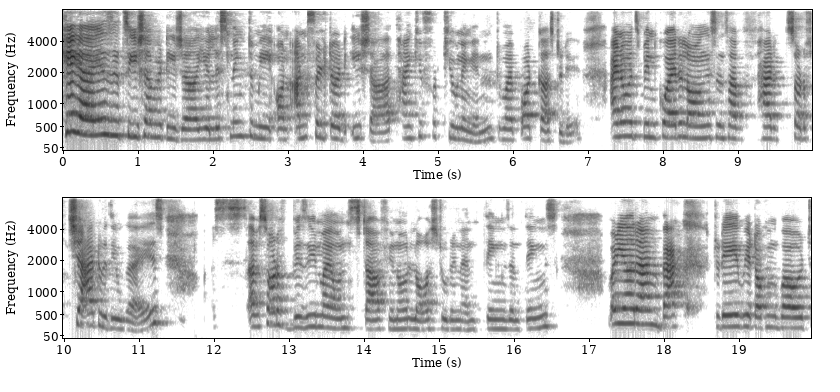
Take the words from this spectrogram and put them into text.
Hey guys, it's Isha Bhatia. You're listening to me on Unfiltered Isha. Thank you for tuning in to my podcast today. I know it's been quite a long since I've had sort of chat with you guys. I was sort of busy in my own stuff, you know, law student and things and things. But here I'm back. Today we are talking about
